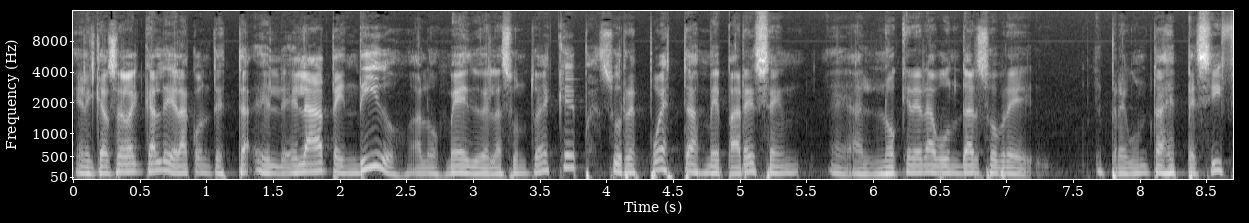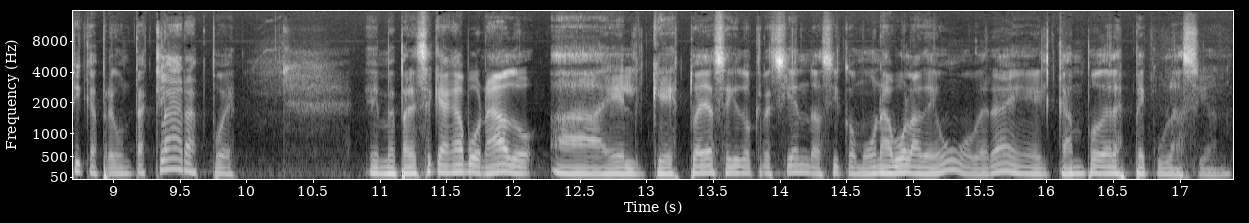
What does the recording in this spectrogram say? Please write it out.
En el caso del alcalde, él ha, contestado, él, ha atendido a los medios. El asunto es que pues, sus respuestas me parecen, eh, al no querer abundar sobre preguntas específicas, preguntas claras, pues eh, me parece que han abonado a el que esto haya seguido creciendo así como una bola de humo, ¿verdad? En el campo de la especulación.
